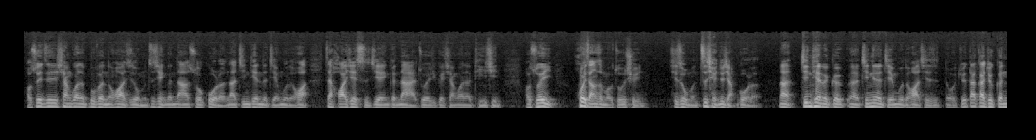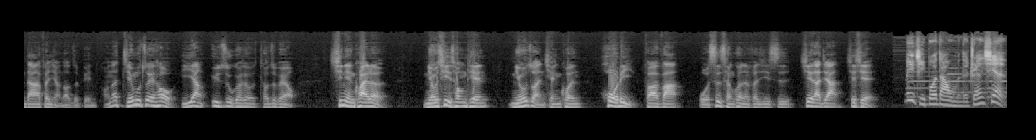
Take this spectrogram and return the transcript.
好，所以这些相关的部分的话，其实我们之前跟大家说过了。那今天的节目的话，再花一些时间跟大家做一个相关的提醒。好，所以会长什么族群，其实我们之前就讲过了。那今天的个呃今天的节目的话，其实我觉得大概就跟大家分享到这边。好，那节目最后一样，预祝各位投资朋友新年快乐，牛气冲天，扭转乾坤，获利发发。我是陈坤的分析师，谢谢大家，谢谢。立即拨打我们的专线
